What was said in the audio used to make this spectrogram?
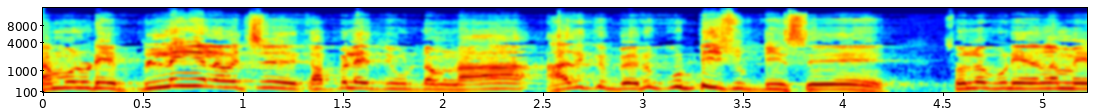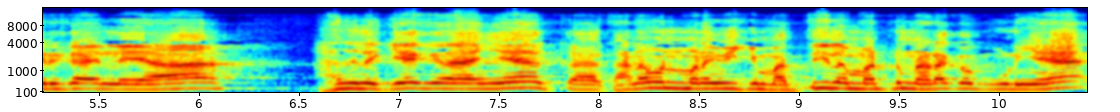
நம்மளுடைய பிள்ளைங்களை வச்சு கப்பல் ஏத்தி விட்டோம்னா அதுக்கு பேரு குட்டி சுட்டிஸ் சொல்லக்கூடிய நிலைமை இருக்கா இல்லையா? அதுல கேக்குறாங்க க- கணவன் மனைவிக்கு மத்தியில மட்டும் நடக்கக்கூடிய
